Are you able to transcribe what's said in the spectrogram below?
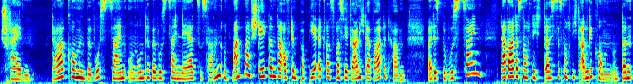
schreiben. Da kommen Bewusstsein und Unterbewusstsein näher zusammen und manchmal steht dann da auf dem Papier etwas, was wir gar nicht erwartet haben, weil das Bewusstsein da war das noch nicht, da ist es noch nicht angekommen. Und dann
